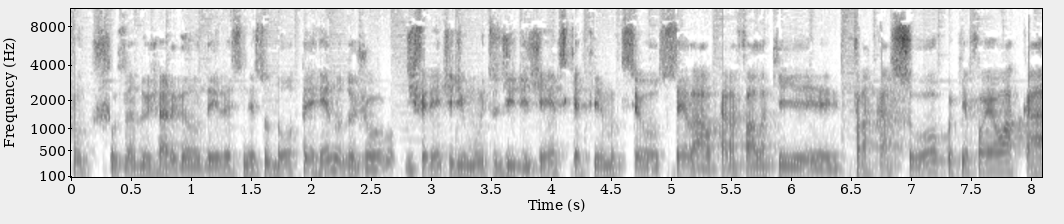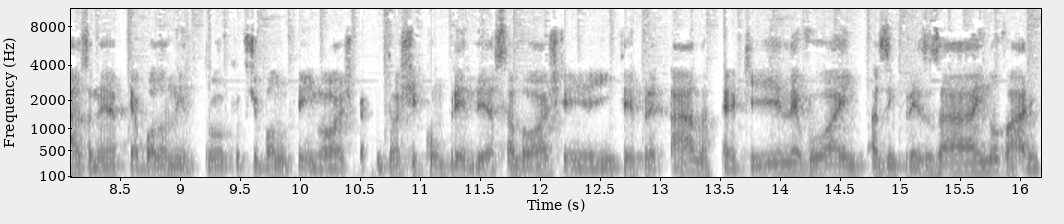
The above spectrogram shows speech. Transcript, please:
usando o jargão dele, assim, estudou o terreno do jogo. Diferente de muitos dirigentes que afirmam que seu, sei lá, o cara fala que fracassou porque foi ao acaso, né, porque a bola não entrou, porque o futebol não tem lógica. Então acho que compreender essa lógica e interpretá-la é que levou as empresas a inovarem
